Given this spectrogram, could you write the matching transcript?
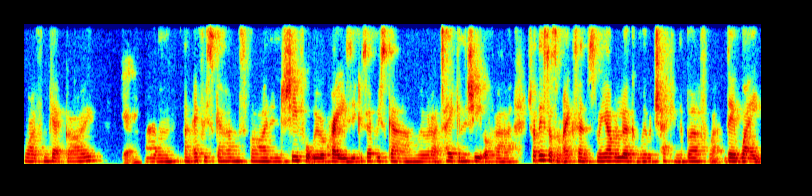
right from get go. Yeah. Um, and every scan was fine. And she thought we were crazy because every scan we were like taking the sheet off her. She's like, this doesn't make sense to me. Have a look. And we were checking the birth weight, their weight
